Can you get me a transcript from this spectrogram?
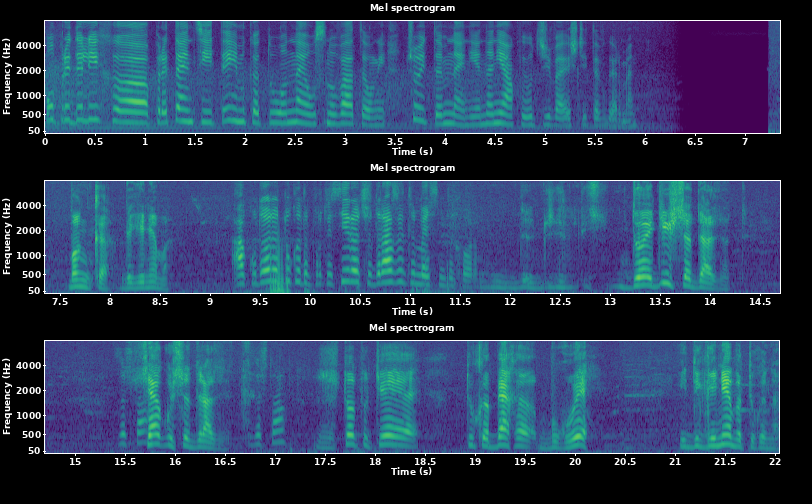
определиха претенциите им като неоснователни. Чуйте мнение на някой от живеещите в Гърмен. Банка, да ги няма. Ако дойдат тук да протестират, ще дразнят ли местните хора? До един ще дразнат. Защо? Всяко ще дразнят. Защо? Защото те тук бяха богове и да ги няма тук. На.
